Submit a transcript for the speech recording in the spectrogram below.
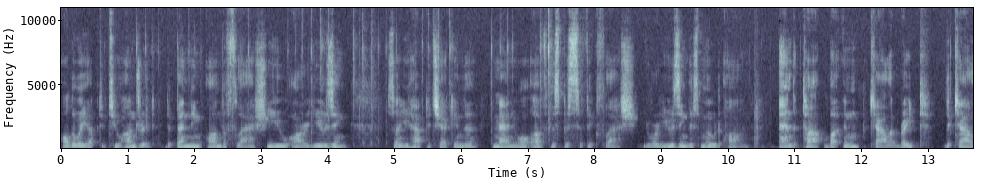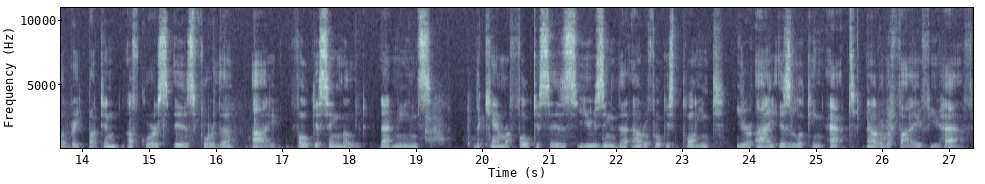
all the way up to 200 depending on the flash you are using. So you have to check in the manual of the specific flash you are using this mode on. And the top button, calibrate. The calibrate button, of course, is for the eye focusing mode. That means the camera focuses using the autofocus point your eye is looking at out of the five you have.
